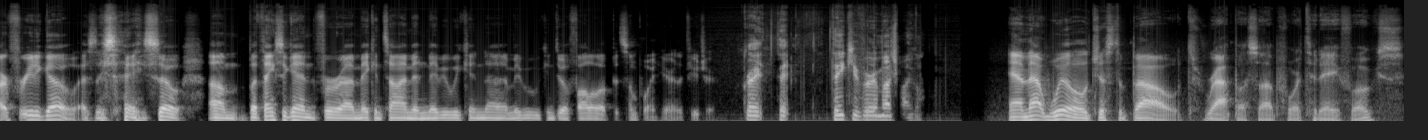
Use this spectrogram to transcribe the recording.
are free to go, as they say. So, um, but thanks again for uh, making time, and maybe we can uh, maybe we can do a follow up at some point here in the future. Great, Th- thank you very much, Michael. And that will just about wrap us up for today, folks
